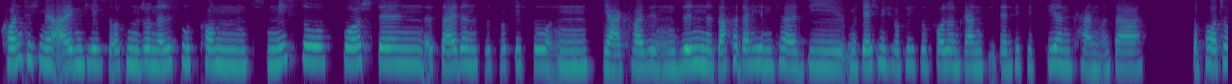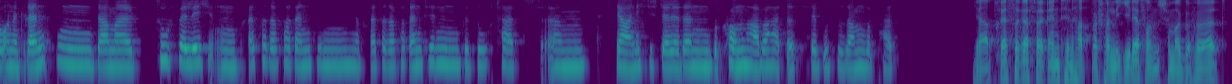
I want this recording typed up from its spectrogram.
konnte ich mir eigentlich so aus dem Journalismus kommend nicht so vorstellen, es sei denn, es ist wirklich so ein, ja, quasi ein Sinn, eine Sache dahinter, die, mit der ich mich wirklich so voll und ganz identifizieren kann. Und da Reporter ohne Grenzen damals zufällig eine Pressereferentin, eine Pressereferentin gesucht hat, ähm, ja, und ich die Stelle dann bekommen habe, hat das sehr gut zusammengepasst. Ja, Pressereferentin hat wahrscheinlich jeder von uns schon mal gehört.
